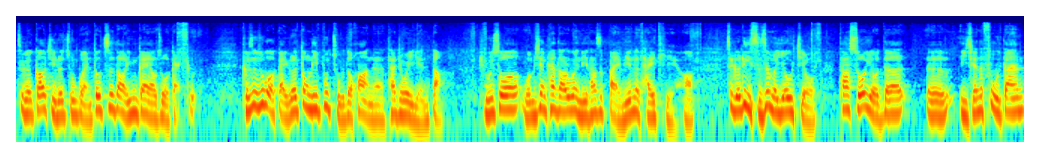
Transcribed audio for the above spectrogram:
这个高级的主管都知道应该要做改革。可是如果改革动力不足的话呢，它就会延宕。比如说我们现在看到的问题，它是百年的台铁哈，这个历史这么悠久，它所有的呃以前的负担，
